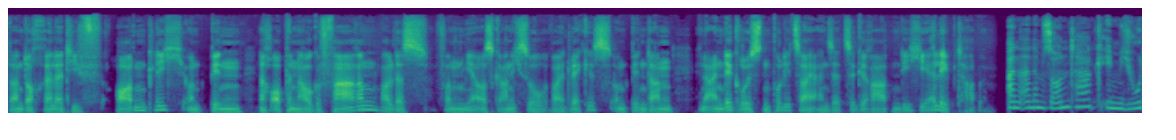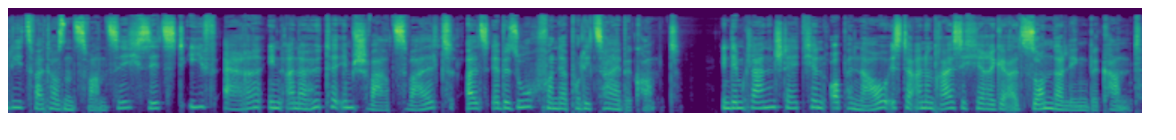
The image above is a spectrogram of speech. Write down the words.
dann doch relativ ordentlich und bin nach Oppenau gefahren, weil das von mir aus gar nicht so weit weg ist und bin dann in einen der größten Polizeieinsätze geraten, die ich je erlebt habe. An einem Sonntag im Juli 2020 sitzt Yves R. in einer Hütte im Schwarzwald, als er Besuch von der Polizei bekommt. In dem kleinen Städtchen Oppenau ist der 31-Jährige als Sonderling bekannt.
